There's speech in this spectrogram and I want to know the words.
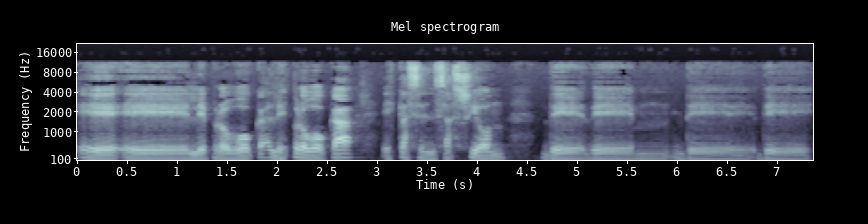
eh, eh, les provoca esta sensación de, de,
